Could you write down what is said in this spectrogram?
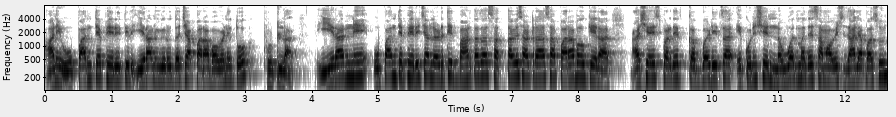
आणि उपांत्य फेरीतील इराण विरुद्धच्या पराभवाने तो फुटला. इराणने उपांत्य फेरीच्या लढतीत भारताचा सत्तावीस अठरा असा पराभव केला. आशियाई स्पर्धेत कबड्डीचा एकोणीसशे नव्वदमध्ये समावेश झाल्यापासून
